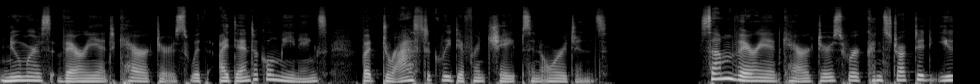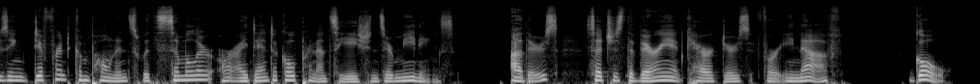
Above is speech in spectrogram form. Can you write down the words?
numerous variant characters with identical meanings but drastically different shapes and origins. Some variant characters were constructed using different components with similar or identical pronunciations or meanings. Others, such as the variant characters for enough, go,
